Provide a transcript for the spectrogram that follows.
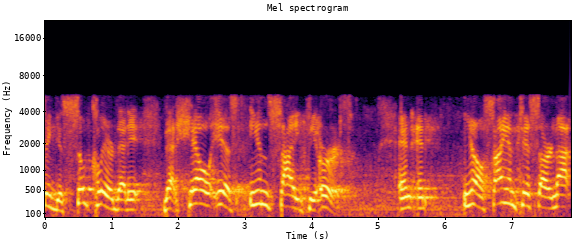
think, is so clear that it that hell is inside the earth. And and you know, scientists are not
